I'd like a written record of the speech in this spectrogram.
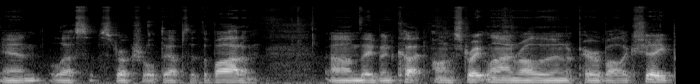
and less structural depth at the bottom. Um, they've been cut on a straight line rather than a parabolic shape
